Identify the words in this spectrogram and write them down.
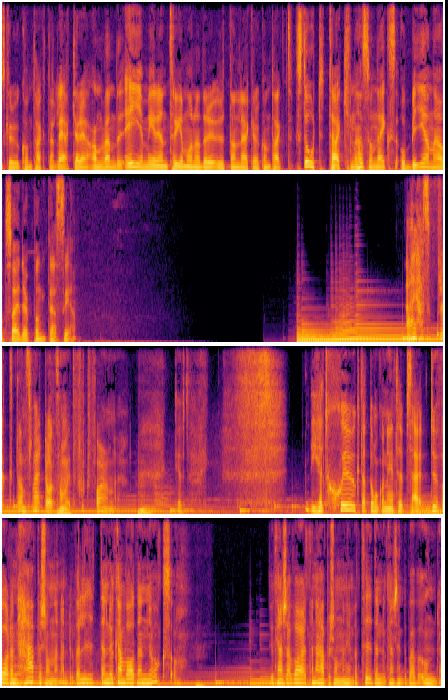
ska du kontakta läkare. Använd ej mer än tre månader utan läkarkontakt. Stort tack Nasonex och beanoutsider.se. jag har så fruktansvärt dåligt samvete fortfarande. Mm. Gud. Det är helt sjukt att någon är typ så här, du var den här personen när du var liten, du kan vara den nu också. Du kanske har varit den här personen hela tiden, du kanske inte behöver undra.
